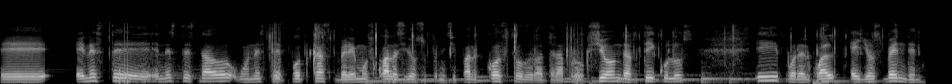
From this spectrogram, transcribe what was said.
Eh, en este, en este estado o en este podcast veremos cuál ha sido su principal costo durante la producción de artículos y por el cual ellos venden.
